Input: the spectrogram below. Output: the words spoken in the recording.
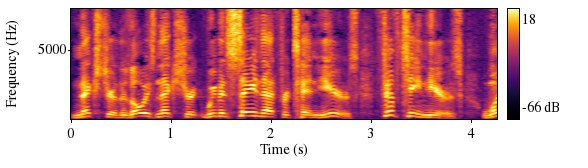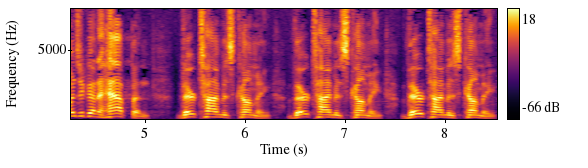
Next year. There's always next year. We've been saying that for 10 years, 15 years. When's it going to happen? Their time is coming. Their time is coming. Their time is coming.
